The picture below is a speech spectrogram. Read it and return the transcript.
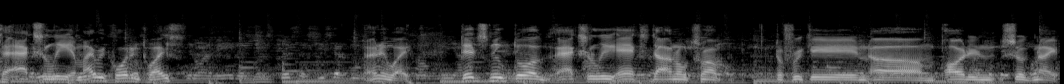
to actually? Am I recording twice? Anyway, did Snoop Dogg actually ask Donald Trump to freaking um, pardon Suge Knight?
